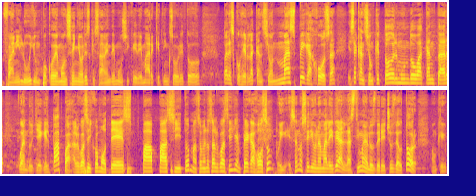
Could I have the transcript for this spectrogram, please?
Fanny Lu y un poco de monseñores que saben de música y de marketing sobre todo, para escoger la canción más pegajosa, esa canción que todo el mundo va a cantar cuando llegue el Papa. Algo así como despapacito, más o menos algo así, bien pegajoso. Oye, esa no sería una mala idea, lástima de los derechos de autor, aunque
